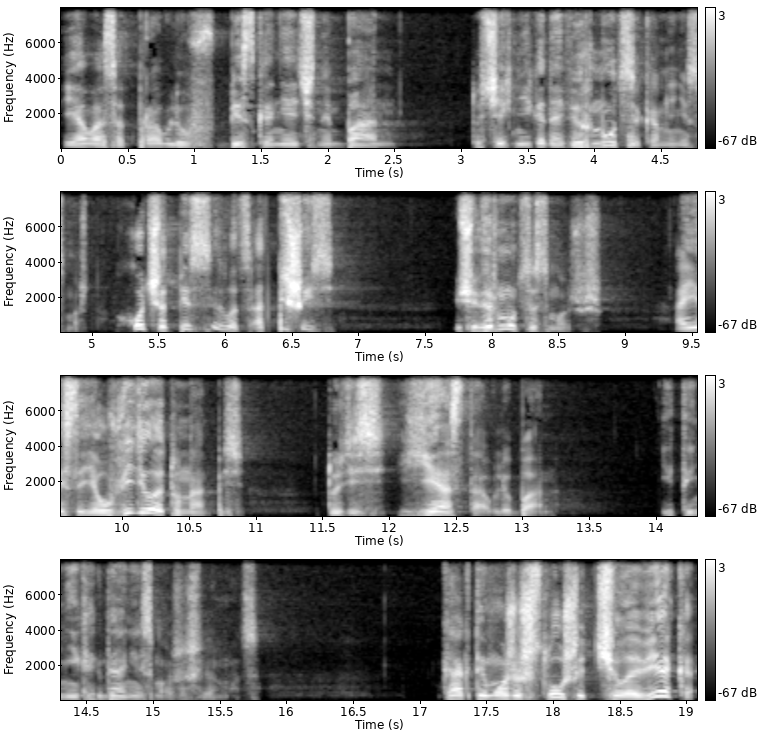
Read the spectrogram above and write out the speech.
я вас отправлю в бесконечный бан. То есть человек никогда вернуться ко мне не сможет. Хочешь отписываться, отпишись. Еще вернуться сможешь. А если я увидел эту надпись, то здесь я ставлю бан и ты никогда не сможешь вернуться. Как ты можешь слушать человека,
